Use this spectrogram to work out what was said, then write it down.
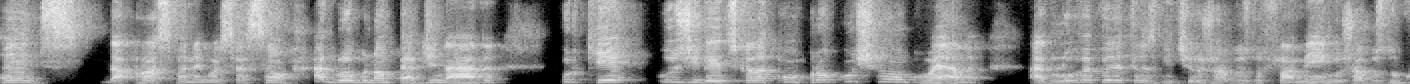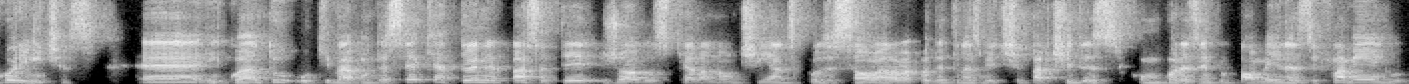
antes da próxima negociação, a Globo não perde nada, porque os direitos que ela comprou continuam com ela a Globo vai poder transmitir os jogos do Flamengo, os jogos do Corinthians. É, enquanto o que vai acontecer é que a Turner passa a ter jogos que ela não tinha à disposição, ela vai poder transmitir partidas como, por exemplo, Palmeiras e Flamengo,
